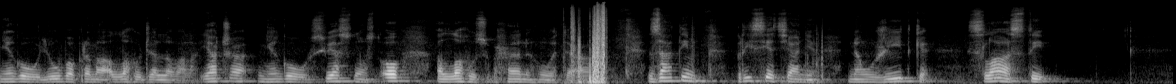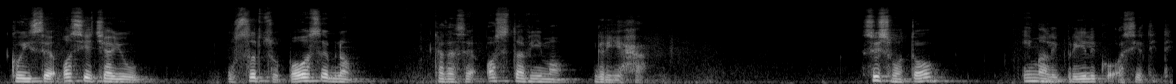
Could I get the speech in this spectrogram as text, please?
njegovu ljubav prema Allahu dželovala, jača njegovu svjesnost o Allahu subhanahu wa ta'ala. Zatim prisjećanje na užitke, slasti koji se osjećaju u srcu posebno kada se ostavimo grijeha. Svi smo to imali priliku osjetiti.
